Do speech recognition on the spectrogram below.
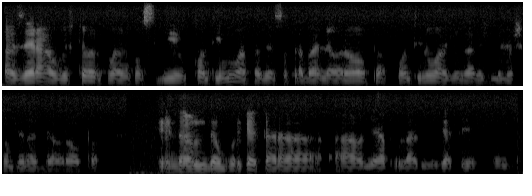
fazer algo histórico, mas não conseguiu, continua a fazer seu trabalho na Europa, continua a jogar nos melhores campeonatos da Europa. Então não tem por que estar a, a olhar para o lado negativo. Então,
